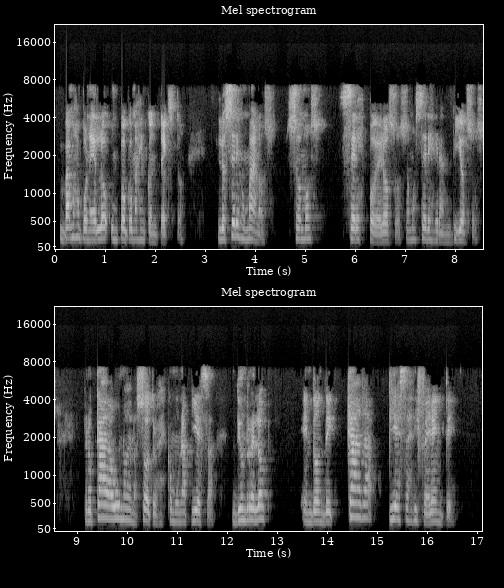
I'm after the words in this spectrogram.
Vamos a ponerlo un poco más en contexto. Los seres humanos somos seres poderosos, somos seres grandiosos, pero cada uno de nosotros es como una pieza de un reloj en donde cada pieza es diferente,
